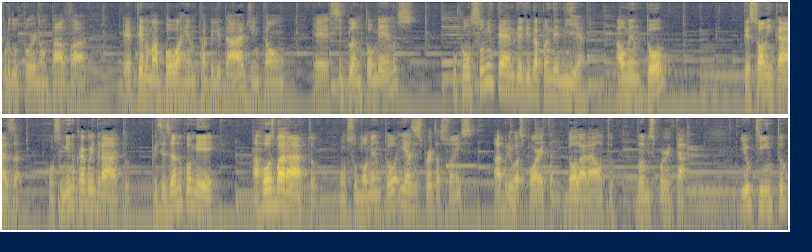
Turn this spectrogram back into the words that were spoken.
produtor não estava é, tendo uma boa rentabilidade, então se plantou menos. O consumo interno devido à pandemia aumentou, pessoal em casa consumindo carboidrato, precisando comer, arroz barato, consumo aumentou e as exportações abriu as portas, dólar alto, vamos exportar. E o quinto,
